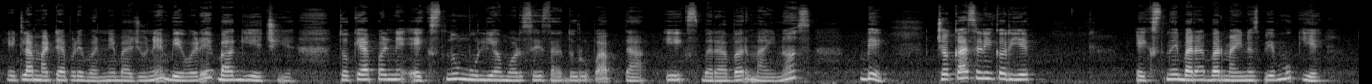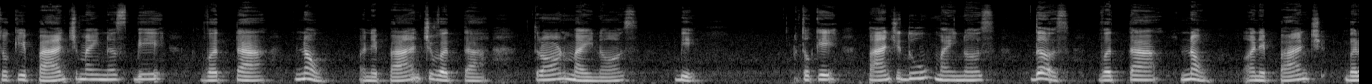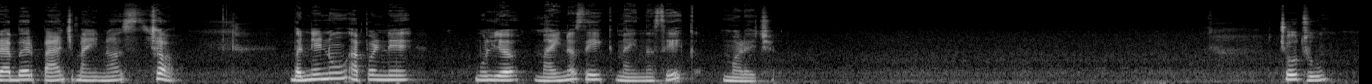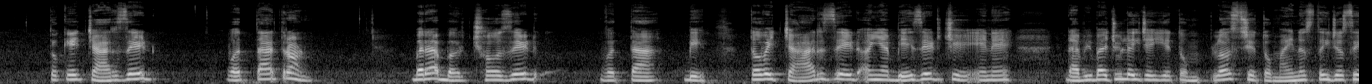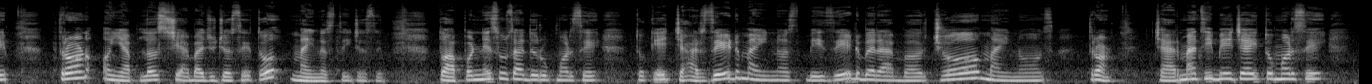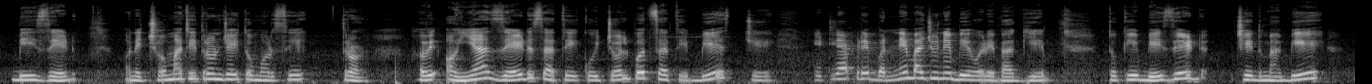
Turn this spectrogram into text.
એટલા માટે આપણે બંને બાજુને બે વડે ભાગીએ છીએ. તો કે આપણને એક્સનું મૂલ્ય મળશે સાદુરૂપ આપતા એક્સ બરાબર માઇનસ બે. ચકાસણી કરીએ. એક્સને બરાબર માઇનસ બે મૂકીએ. તો કે પાંચ માઇનસ બે વત્તા નવ અને પાંચ વત્તા ત્રણ માઇનસ બે. તો કે પાંચ દુ માઇનસ દસ વત્તા નવ અને પાંચ બરાબર પાંચ માઇનસ છ. બંનેનું આપણને મૂલ્ય માઇનસ એક માઇનસ એક મળે છે. ચોથું, તો કે ચાર ઝેડ વત્તા ત્રણ બરાબર છ ઝેડ વત્તા બે. તો હવે ચાર ઝેડ અહીંયા બે ઝેડ છે, એને ડાબી બાજુ લઈ જઈએ તો પ્લસ છે તો માઇનસ થઈ જશે. ત્રણ અહીંયા પ્લસ છે, આ બાજુ જશે તો માઇનસ થઈ જશે. તો આપણને શું સાદુરૂપ મળશે? તો કે ચાર ઝેડ માઇનસ બે ઝેડ બરાબર છ માઇનસ ત્રણ. ચારમાંથી બે જાય તો મળશે બે ઝેડ અને છમાંથી ત્રણ જાય તો મળશે ત્રણ. હવે અહીંયા ઝેડ સાથે કોઈ ચલપદ સાથે બે છે, એટલે આપણે બંને બાજુને બે વડે ભાગીએ. તો કે બે ઝેડ છેદમાં બે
